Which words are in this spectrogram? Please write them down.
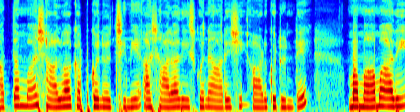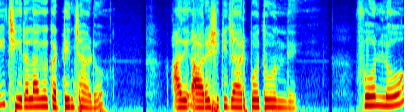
అత్తమ్మ శాల్వా కప్పుకొని వచ్చింది. ఆ శాల్వా తీసుకొని ఆరేసి ఆడుకుంటుంటే మా మామ అది చీరలాగా కట్టించాడు. అది ఆరేషికి జారిపోతూ ఉంది. ఫోన్లో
